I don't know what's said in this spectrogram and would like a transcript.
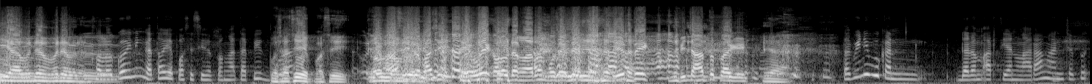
iya, bener, bener, bener. Kalau gue ini nggak tahu ya posesif apa nggak, tapi gue posesif pasti. Ya pasti, udah pasti. Cewek kalau udah ngarang posesif, titik, dicatat lagi. Iya. Tapi ini bukan dalam artian larangan, tapi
